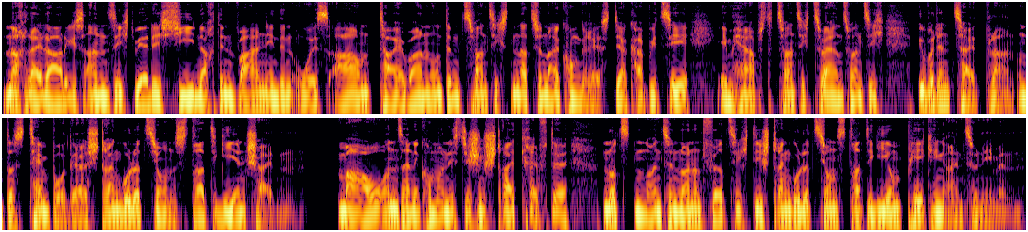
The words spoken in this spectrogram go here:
Nach Lailaris Ansicht werde Xi nach den Wahlen in den USA und Taiwan und dem 20. Nationalkongress der KPC im Herbst 2022 über den Zeitplan und das Tempo der Strangulationsstrategie entscheiden. Mao und seine kommunistischen Streitkräfte nutzten 1949 die Strangulationsstrategie, um Peking einzunehmen.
